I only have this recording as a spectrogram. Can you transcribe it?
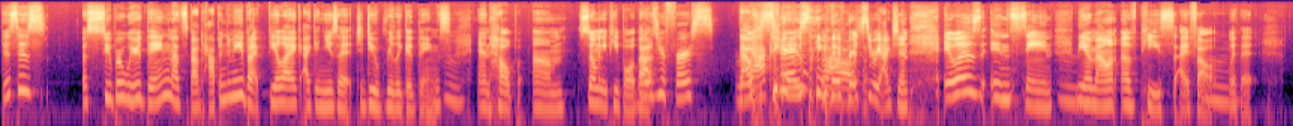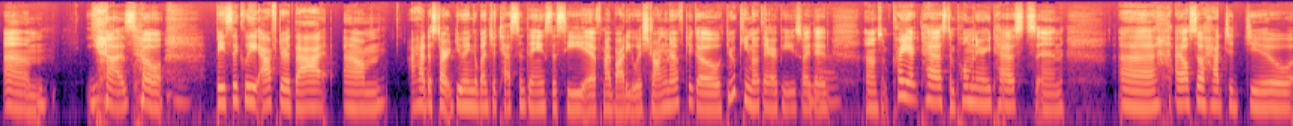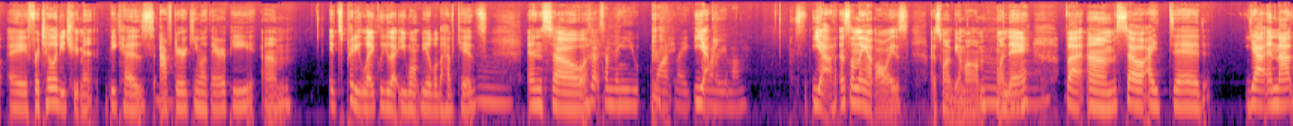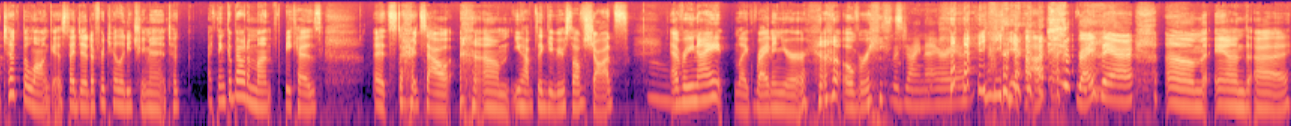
this is a super weird thing that's about to happen to me, but I feel like I can use it to do really good things and help um, so many people. That, That was your first that was reaction? seriously my first reaction. It was insane the amount of peace I felt with it. Um, yeah, so basically after that, um, I had to start doing a bunch of tests and things to see if my body was strong enough to go through chemotherapy. So I did um, some cardiac tests and pulmonary tests and uh, I also had to do a fertility treatment because after chemotherapy, um, it's pretty likely that you won't be able to have kids. And so, Is that something you want? Like, Yeah. you want to be a mom? yeah, that's something I've always, I just want to be a mom one day. But um, so I did, yeah, and that took the longest. I did a fertility treatment. It took, I think, about a month because it starts out, um, you have to give yourself shots every night, like right in your ovaries. Vagina area. yeah, right there. Um, and uh,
